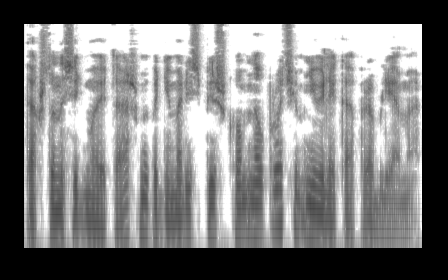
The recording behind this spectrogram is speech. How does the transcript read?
так что на седьмой этаж мы поднимались пешком, но, впрочем, невелика проблема.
